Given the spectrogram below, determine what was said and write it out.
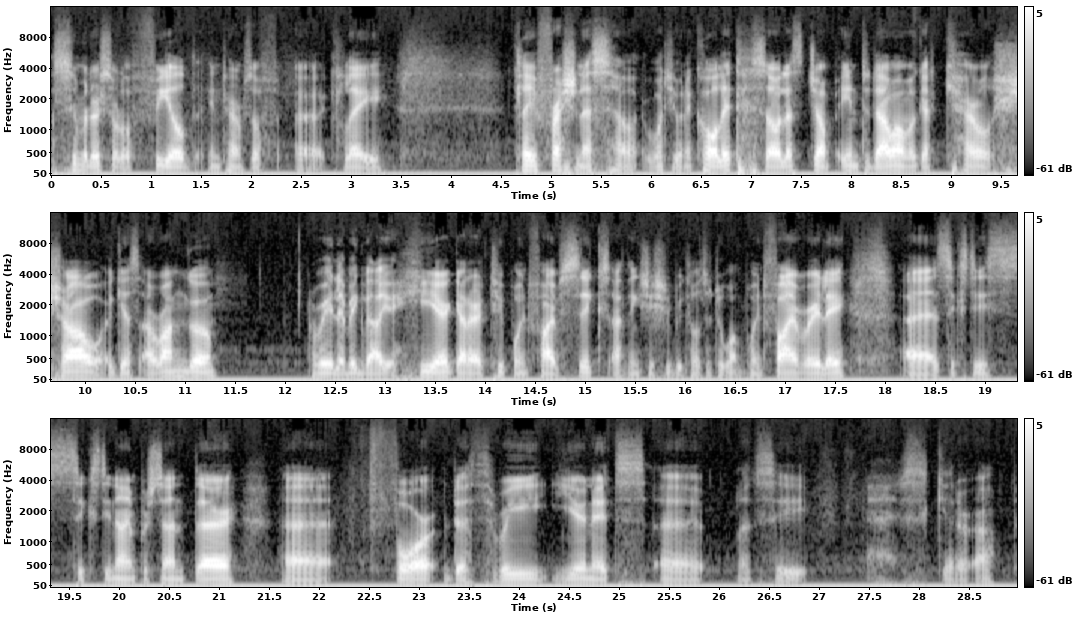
similar sort of field in terms of uh, clay clay freshness or what you want to call it. So let's jump into that one. We got Carol Zhao against Arango really big value here. Got her 2.56 I think she should be closer to 1.5 really. Uh, 60 69% there uh, for the three units. Uh, let's see. Get her up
